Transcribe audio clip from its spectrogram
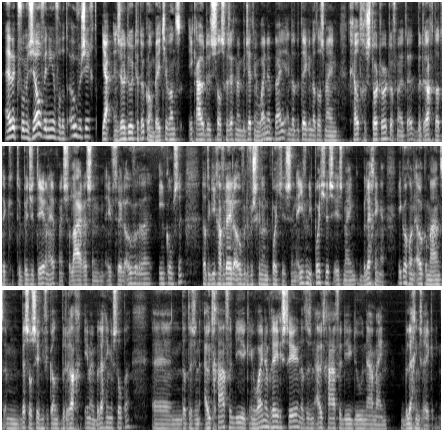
heb ik voor mezelf in ieder geval dat overzicht. Ja, en zo doe ik dat ook wel een beetje. Want ik hou dus, zoals gezegd, mijn budget in YNAB bij. En dat betekent dat als mijn geld gestort wordt, of met het bedrag dat ik te budgetteren heb, mijn salaris en eventuele overige inkomsten, dat ik die ga verdelen over de verschillende potjes. En een van die potjes is mijn beleggingen. Ik wil gewoon elke maand een best wel significant bedrag in mijn beleggingen stoppen. En dat is een uitgave die ik in YNAB registreer. En dat is een uitgave die ik doe naar mijn beleggingsrekening.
